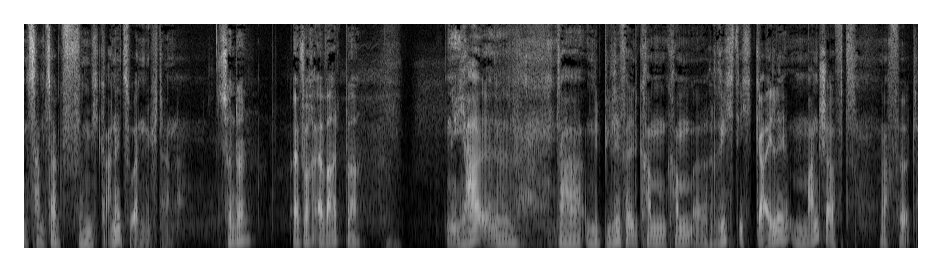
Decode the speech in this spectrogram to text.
Samstag für mich gar nicht so ernüchternd. Sondern einfach erwartbar. Ja, äh, da mit Bielefeld kam, kam richtig geile Mannschaft nach Fürth.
